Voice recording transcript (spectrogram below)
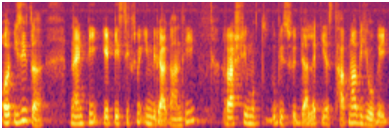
और इसी तरह 1986 में इंदिरा गांधी राष्ट्रीय मुक्त विश्वविद्यालय की स्थापना भी हो गई।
